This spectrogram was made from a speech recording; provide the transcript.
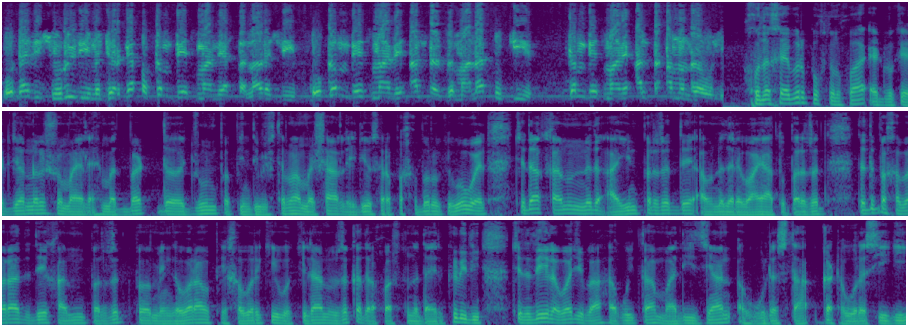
خو داسې شروع وي نو جرګه په کوم بحث باندې هلته لاړه شي او کوم بحث باندې هلته ضمانت وکړي، کوم بحث باندې هلته امن راولي. خو د خیبر پښتونخوا ایډوکیټ جنرال شمایل احمد بټ د جون په پنځه ویشت مه مشال ریډیو سره په خبرو کې وویل چې دا قانون نه د آیین پر ضد دی او نه د روایاتو پر ضد. د ده په خبره د دې قانون پر ضد په مینګوره او پیښور کې وکیلانو ځکه درخواستونه دایر کړي دي چې د دې له وجې به هغوی ته مالي زیان او ولس ته ګټه ورسیږي.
